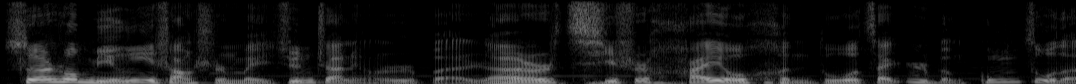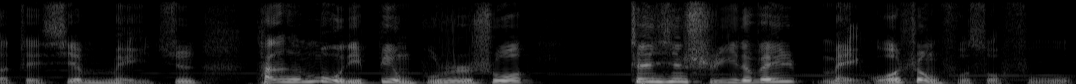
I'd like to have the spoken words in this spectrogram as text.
虽然说名义上是美军占领日本，然而其实还有很多在日本工作的这些美军，他们的目的并不是说真心实意的为美国政府所服务，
